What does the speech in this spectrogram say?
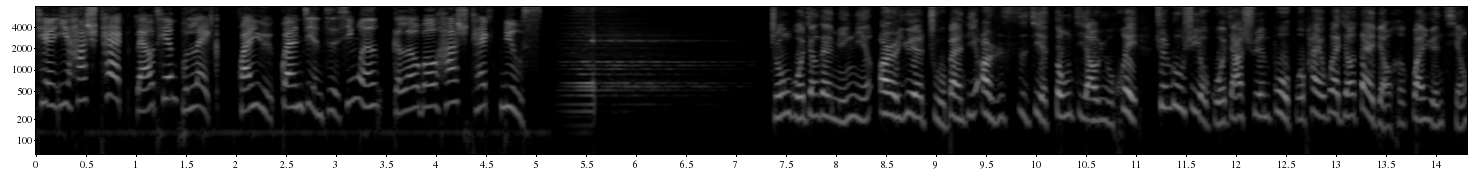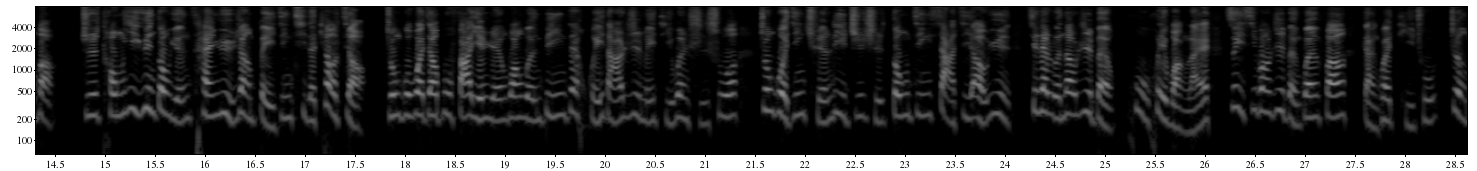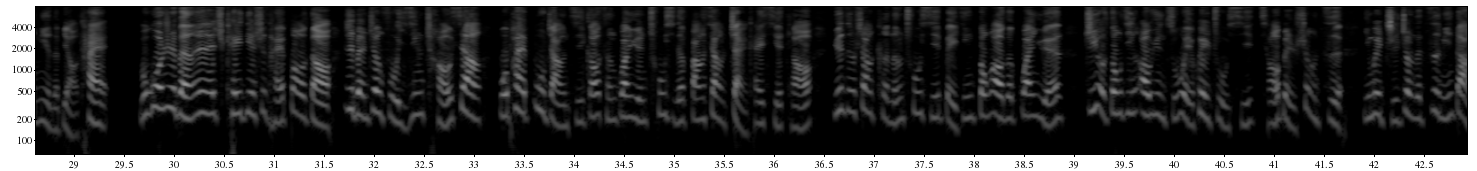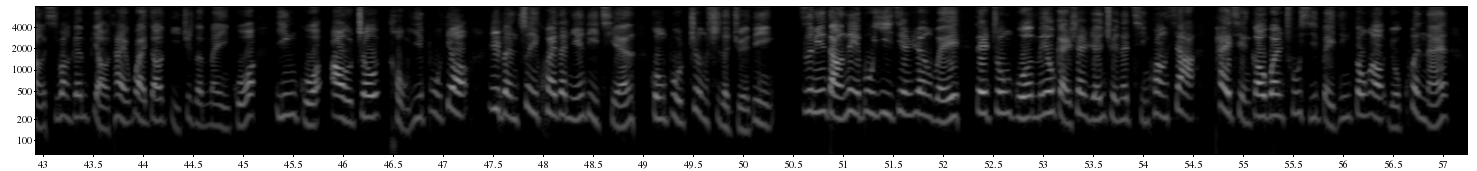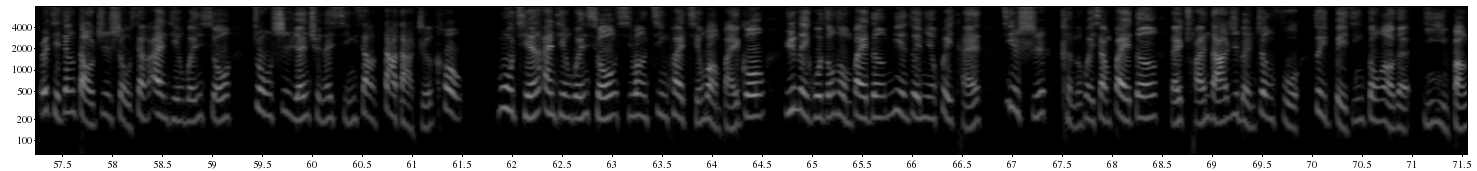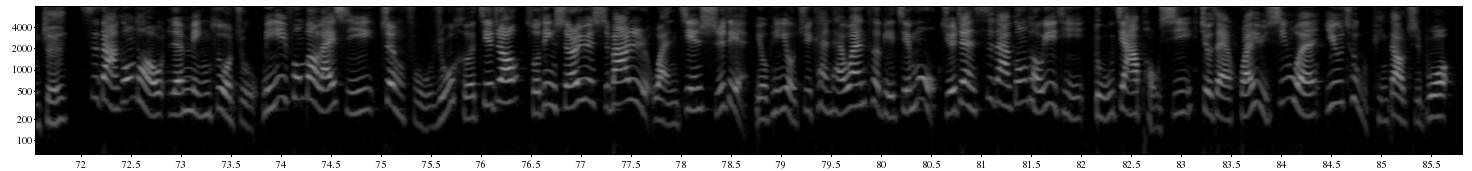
天一 hashtag 聊天不累，寰宇关键字新闻 global hashtag news。中国将在明年二月主办第二十四届冬季奥运会，却陆续有国家宣布不派外交代表和官员前往，只同意运动员参与，让北京气得跳脚。中国外交部发言人汪文斌在回答日媒提问时说：“中国已经全力支持东京夏季奥运，现在轮到日本互惠往来，所以希望日本官方赶快提出正面的表态。”不过，日本 NHK 电视台报道，日本政府已经朝向不派部长级高层官员出席的方向展开协调。原则上，可能出席北京冬奥的官员只有东京奥运组委会主席桥本圣子，因为执政的自民党希望跟表态外交抵制的美国、英国、澳洲统一步调。日本最快在年底前公布正式的决定。自民党内部意见认为，在中国没有改善人权的情况下，派遣高官出席北京冬奥有困难，而且将导致首相岸田文雄重视人权的形象大打折扣。目前，岸田文雄希望尽快前往白宫，与美国总统拜登面对面会谈，届时可能会向拜登来传达日本政府对北京冬奥的因应方针。四大公投，人民做主，民意风暴来袭，政府如何接招？锁定十二月十八日晚间十点，有凭有据看台湾特别节目，决战四大公投议题，独家剖析，就在环宇新闻 YouTube 频道直播。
